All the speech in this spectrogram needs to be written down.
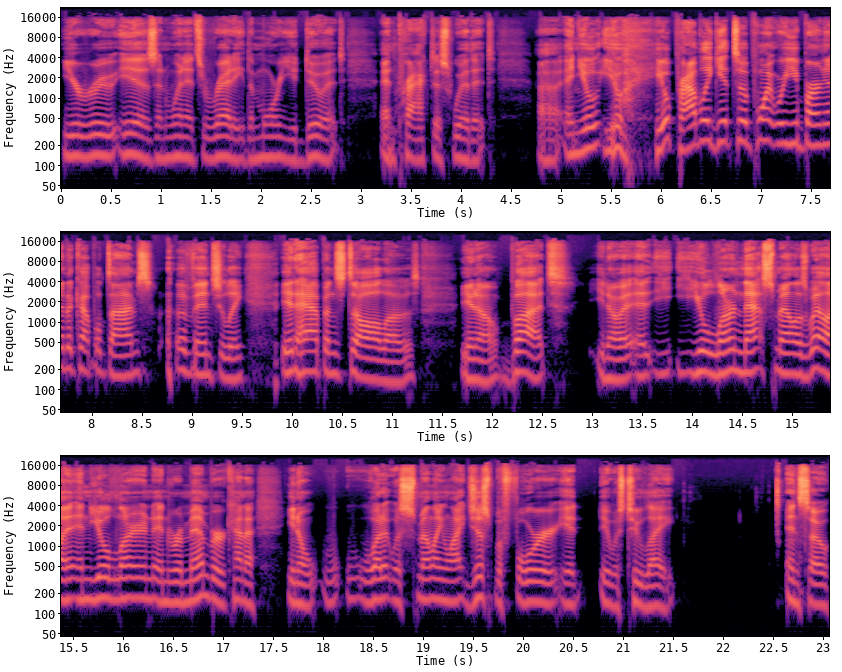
your roux is and when it's ready the more you do it and practice with it uh, and you'll you'll you'll probably get to a point where you burn it a couple times eventually. It happens to all of us, you know. But you know, you'll learn that smell as well, and you'll learn and remember kind of you know what it was smelling like just before it it was too late. And so,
